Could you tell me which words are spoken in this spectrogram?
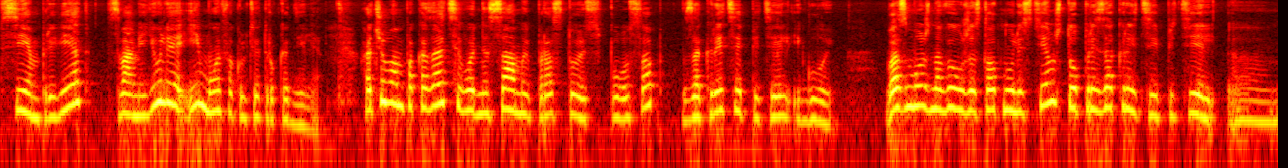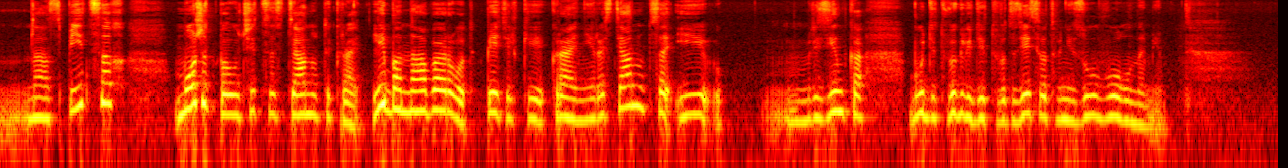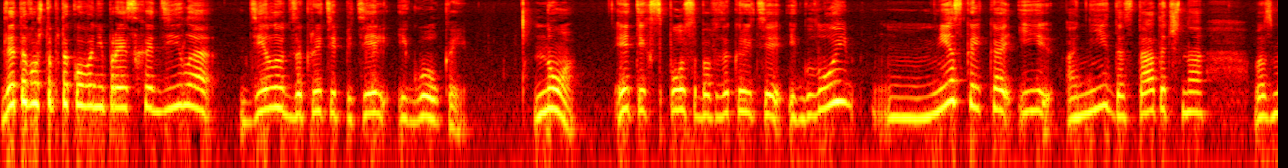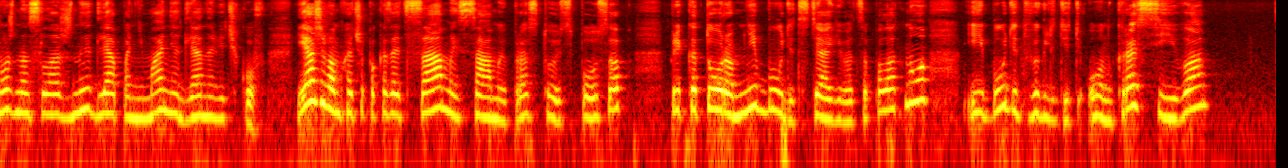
Всем привет! С вами Юлия и мой факультет рукоделия. Хочу вам показать сегодня самый простой способ закрытия петель иглой. Возможно, вы уже столкнулись с тем, что при закрытии петель э, на спицах может получиться стянутый край. Либо наоборот, петельки крайне растянутся и резинка будет выглядеть вот здесь вот внизу волнами. Для того, чтобы такого не происходило, делают закрытие петель иголкой. Но этих способов закрытия иглой несколько, и они достаточно, возможно, сложны для понимания для новичков. Я же вам хочу показать самый-самый простой способ, при котором не будет стягиваться полотно и будет выглядеть он красиво,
